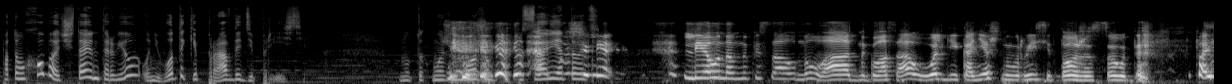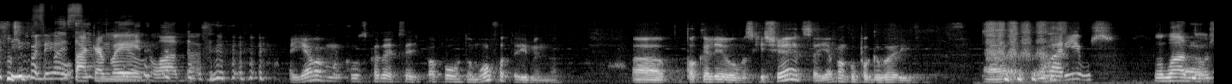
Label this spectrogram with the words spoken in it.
Потом хоба, читаю интервью, у него таки правда депрессия. Ну так мы же можем посоветовать. Ле- Лео нам написал, ну ладно, голоса у Ольги, конечно, у Рыси тоже супер. Спасибо, Лео. Так и быть, ладно. А я вам могу сказать, кстати, по поводу Моффата именно. А, пока Лео восхищается, я могу поговорить. А, Говори уж. Ну ладно а, уж.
